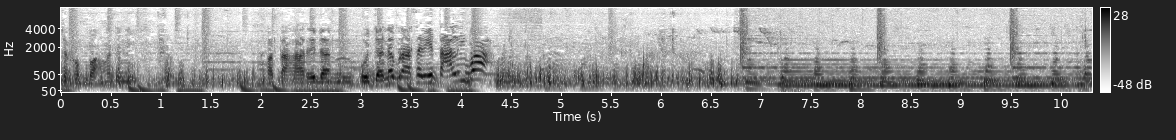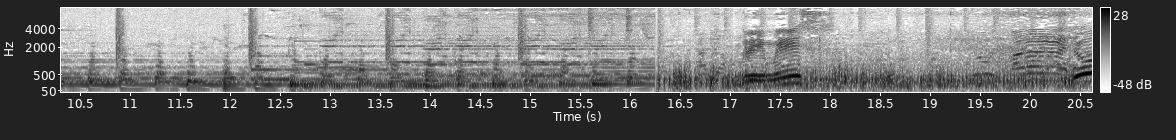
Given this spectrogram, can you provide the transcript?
Cakep banget ini. Matahari dan hujannya berasal di Itali pak gerimis yo.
